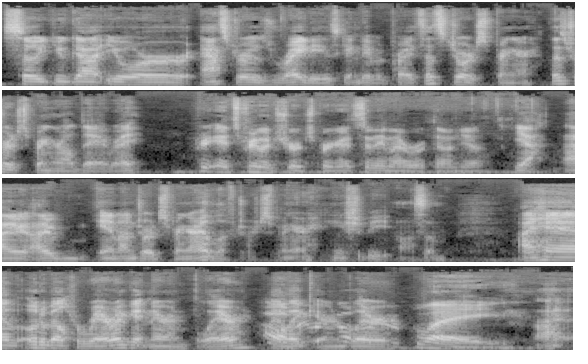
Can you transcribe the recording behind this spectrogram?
so you got your Astros righties getting David Price. That's George Springer. That's George Springer all day, right? it's pretty much George Springer. That's the name I wrote down, yeah. Yeah, I I'm in on George Springer. I love George Springer. He should be awesome. I have Odubel Herrera getting Aaron Blair. I Oh, like Aaron Blair. Play. I,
